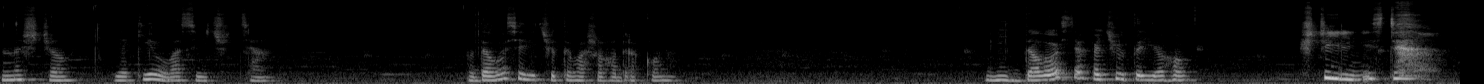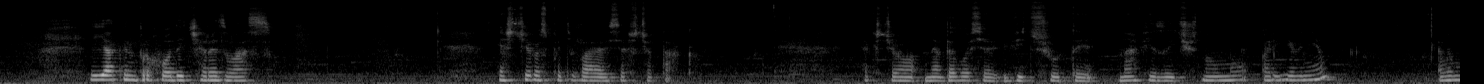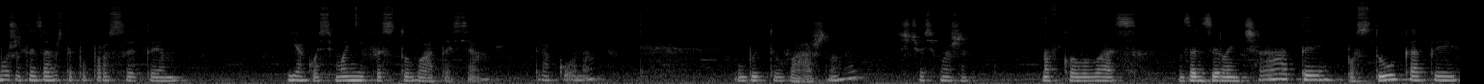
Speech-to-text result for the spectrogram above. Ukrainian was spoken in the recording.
Ну що, які у вас відчуття? Вдалося відчути вашого дракона? Віддалося почути його щільність, і як він проходить через вас. Я щиро сподіваюся, що так. Якщо не вдалося відчути на фізичному рівні, ви можете завжди попросити якось маніфестуватися дракона. І будьте уважними, щось може навколо вас задзеленчати, постукати,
